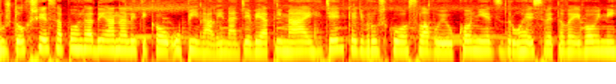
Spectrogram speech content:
Už dlhšie sa pohľady analytikov upínali na 9. máj, deň, keď v Rusku oslavujú koniec druhej svetovej vojny.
